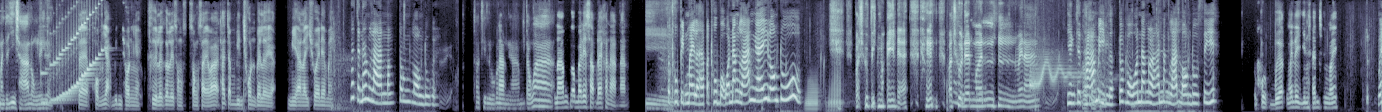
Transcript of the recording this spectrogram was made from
มันจะยิ่งช้าลงเรื่อยแต่ผมอยากบินชนไง คือเลยก็เลยสงสงสัยว่าถ้าจะบินชนไปเลยอะ มีอะไรช่วยได้ไหม น่าจะนั่งร้านมั้งต้องลองดูอะๆเท่าที่รู้ก็มีน้ำแต่ว่าน้ำก็ไม่ได้ซับได้ขนาดนั้นปะทูปิดไม่เหรอฮะปะทูบอกว่านั่งร้านไง ลองดู ประตูปิดไหมเหรอประตูเดินมึนไม่นะ ยังจะถามอีกเหรอก็บอกว่านั่งร้านนั่งร้านลองดูสิพวกเบือกไม่ได้ยินฉันใช่ไหมไม่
